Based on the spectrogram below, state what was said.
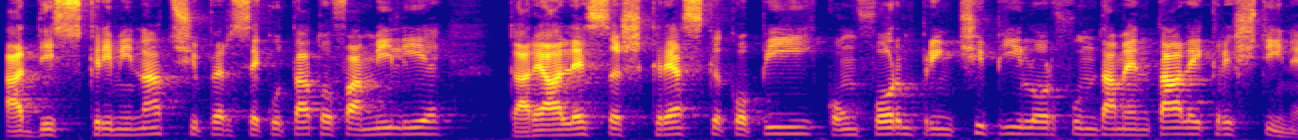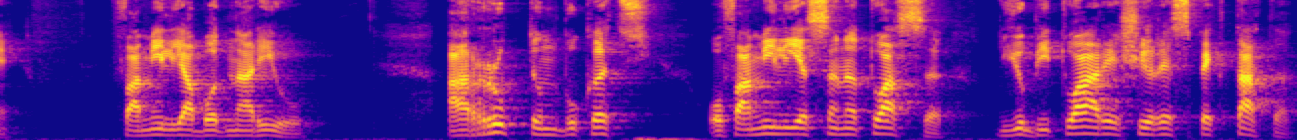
a discriminat și persecutat o familie care a ales să-și crească copiii conform principiilor fundamentale creștine, familia Bodnariu. A rupt în bucăți o familie sănătoasă, iubitoare și respectată,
